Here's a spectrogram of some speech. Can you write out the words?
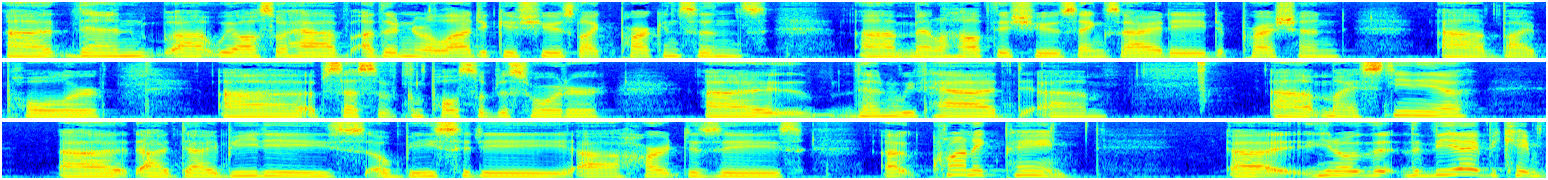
Uh, then uh, we also have other neurologic issues like Parkinson's, uh, mental health issues, anxiety, depression, bipolar, obsessive compulsive disorder. then we've had um, myasthenia, diabetes, obesity, heart disease, chronic pain. Uh, you know, the, the VA became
